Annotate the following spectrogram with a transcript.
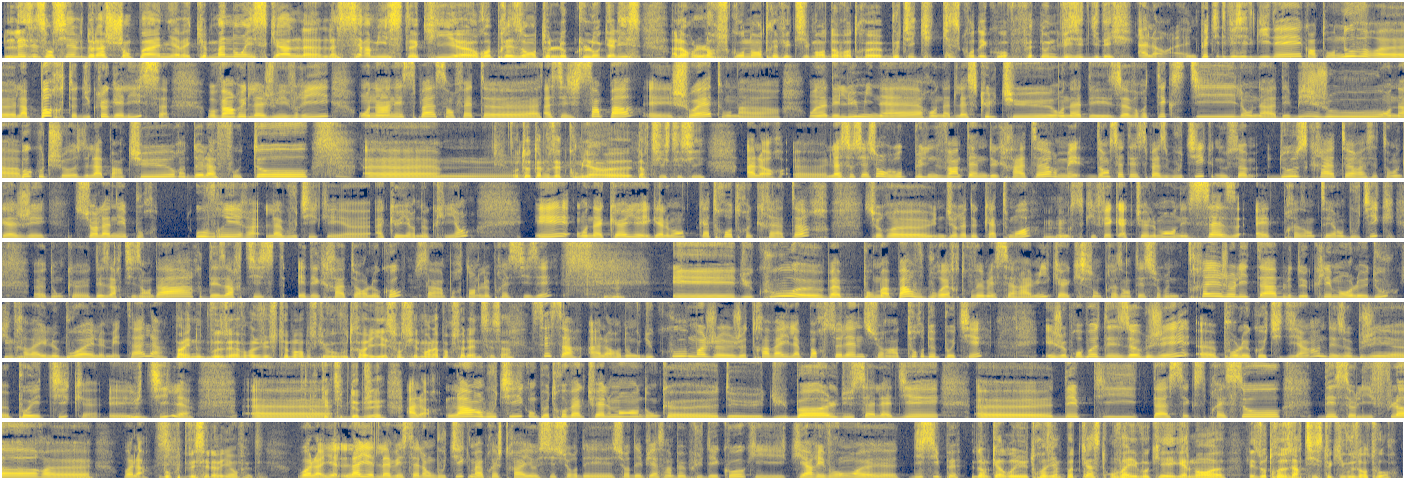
Les essentiels de la Champagne avec Manon Escal, la céramiste qui euh, représente le Clos Galis. Alors, lorsqu'on entre effectivement dans votre boutique, qu'est-ce qu'on découvre? Faites-nous une visite guidée. Alors, une petite visite guidée. Quand on ouvre euh, la porte du Clos Galis, au 20 rue de la Juiverie, on a un espace en fait euh, assez sympa et chouette. On a, on a des luminaires, on a de la sculpture, on a des œuvres textiles, on a des bijoux, on a beaucoup de choses, de la peinture de la photo. Euh, Au total, vous êtes combien euh, d'artistes ici? Alors, euh, l'association regroupe plus d'une vingtaine de créateurs, mais dans cet espace boutique, nous sommes 12 créateurs à s'être engagés sur l'année pour ouvrir la boutique et accueillir nos clients. Et on accueille également quatre autres créateurs sur euh, une durée de quatre mois. Mhm. Donc, ce qui fait qu'actuellement, on est 16 à être présentés en boutique. Euh, donc, euh, des artisans d'art, des artistes et des créateurs locaux. C'est important de le préciser. Mhm. Et du coup, euh, bah, pour ma part, vous pourrez retrouver mes céramiques euh, qui sont présentées sur une très jolie table de Clément Ledoux, qui mhm. travaille le bois et le métal. Parlez-nous de vos œuvres, justement, parce que vous, vous travaillez essentiellement la porcelaine, c'est ça? C'est ça. Alors, donc, du coup, moi, je, travaille la porcelaine sur un tour de potier. Et je propose des objets euh, pour le quotidien, des objets euh, poétiques et mhm. utiles. Euh, alors quel type d'objets Alors là en boutique, on peut trouver actuellement donc du, du, bol, du saladier, des petites tasses expresso, des soliflores, mhm. voilà. Beaucoup de vaissellerie en fait. Voilà, là il y a de la vaisselle en boutique, mais après je travaille aussi sur des, sur des pièces un peu plus déco qui, arriveront euh, d'ici peu. Dans le cadre du troisième podcast, on va évoquer également euh, les autres artistes qui vous entourent.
